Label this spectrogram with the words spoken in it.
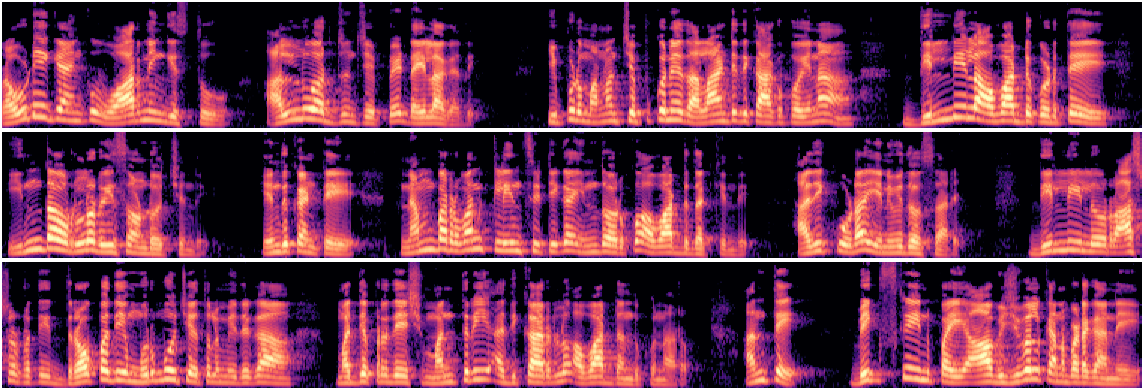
రౌడీ గ్యాంగ్కు వార్నింగ్ ఇస్తూ అల్లు అర్జున్ చెప్పే డైలాగ్ అది. ఇప్పుడు మనం చెప్పుకునేది అలాంటిది కాకపోయినా ఢిల్లీలో అవార్డు కొడితే ఇందోర్లో రీసౌండ్ వచ్చింది. ఎందుకంటే నెంబర్ వన్ క్లీన్ సిటీగా ఇందోర్కు అవార్డు దక్కింది. అది కూడా ఎనిమిదోసారి. ఢిల్లీలో రాష్ట్రపతి ద్రౌపది ముర్ము చేతుల మీదుగా మధ్యప్రదేశ్ మంత్రి అధికారులు అవార్డు అందుకున్నారు. అంతే బిగ్ స్క్రీన్పై ఆ విజువల్ కనబడగానే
